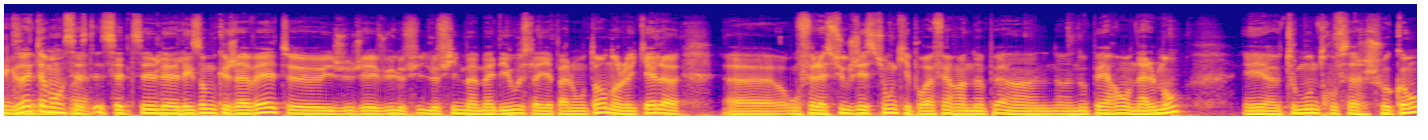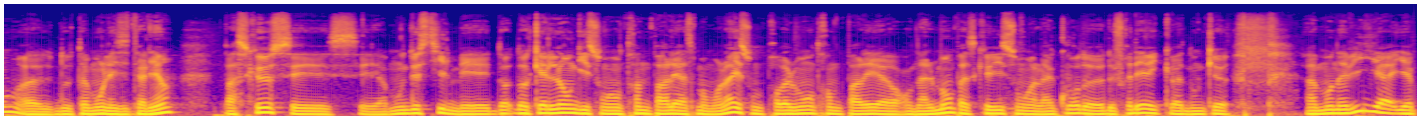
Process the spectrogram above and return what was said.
Exactement, c'est l'exemple que j'avais. J'avais vu le, film Amadeus là, il n'y a pas longtemps, dans lequel on fait la suggestion qu'il pourrait faire un, un opéra en allemand. Et euh, tout le monde trouve ça choquant, euh, notamment les Italiens, parce que c'est un manque de style. Mais dans, quelle langue ils sont en train de parler à ce moment-là? Ils sont probablement en train de parler euh, en allemand parce qu'ils sont à la cour de, Frédéric. Donc, à mon avis, il y a, y a,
